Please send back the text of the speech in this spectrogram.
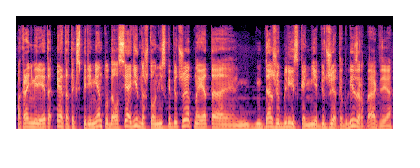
по крайней мере, это, этот эксперимент удался. Видно, что он низкобюджетный, это даже близко не бюджеты Blizzard, да, где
